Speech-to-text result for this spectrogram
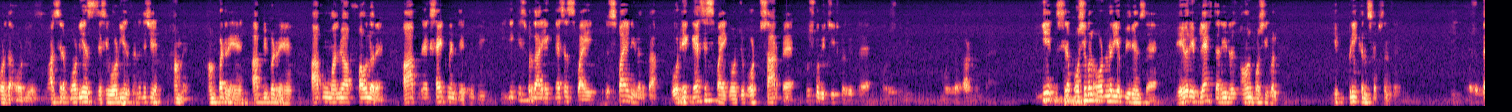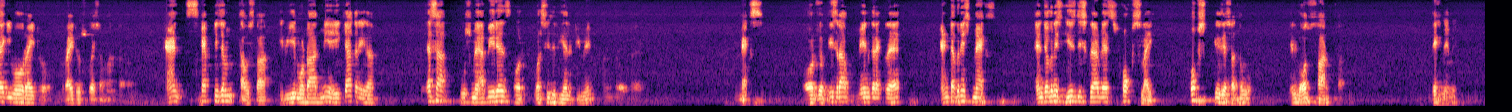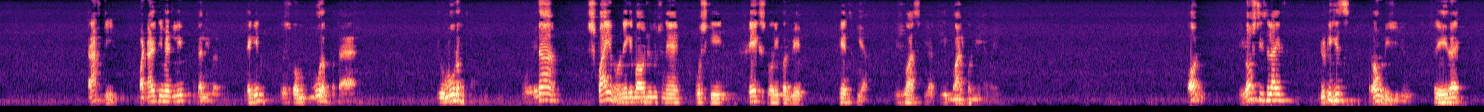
for the audience. वहाँ सिर्फ़ audience जैसे audience है ना जैसे हम हैं। हम पढ़ रहे हैं आप भी पढ़ रहे हैं। आप मान लो आप फाउलर हैं। आप एक्साइटमेंट देखनी थी कि ये किस प्रकार एक ऐसा जो स्पाई नहीं लगता और एक ऐसे स्पाई को जो बहुत शार्प है उसको भी चीट कर देता है और उसकी भी मौत का कारण बनता है। ये सिर्फ़ पॉसिबल ऑर्डिनरी अपीयरेंस है। Behaviour reflect the reader on Ausable ये प्री कंसेप्शन है हो सकता है कि वो राइटर हो राइटर उसको ऐसा मानता था एंड स्केप्टिज्म था उसका कि ये मोटा आदमी है ये क्या करेगा ऐसा उसमें अपीयरेंस और वर्सेस रियलिटी में अंतर होता है मैक्स और जो तीसरा मेन करेक्टर है antagonist Max antagonist is described as fox like fox के जैसा था वो, यानी बहुत शार्प था, देखने में। क्राफ्टी बट अल्टीमेटली गलीबल लेकिन उसको मूर्ख बताया। वो मूर्ख था, वो बिना स्पाई होने के बावजूद उसने उसकी फेक स्टोरी पर भी फेथ किया, विश्वास किया कि बालकोनी है और he lost his life due to his wrong decision. So he, re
